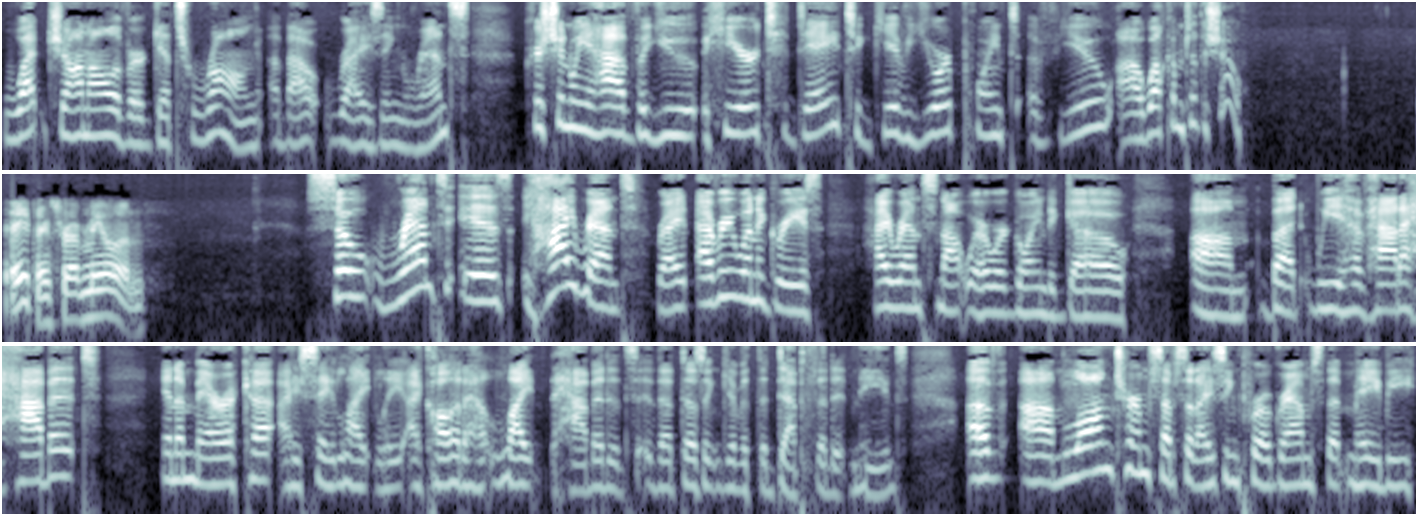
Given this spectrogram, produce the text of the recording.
"What John Oliver Gets Wrong About Rising Rents." Christian, we have you here today to give your point of view. Uh, welcome to the show. Hey, thanks for having me on. So rent is high rent, right? Everyone agrees high rent's not where we're going to go. Um, but we have had a habit in America. I say lightly. I call it a light habit. It's that doesn't give it the depth that it needs of um, long-term subsidizing programs that maybe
